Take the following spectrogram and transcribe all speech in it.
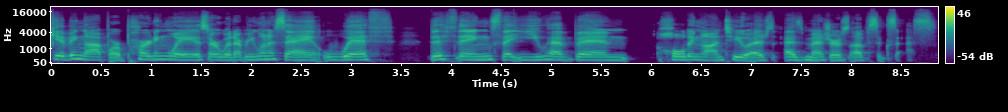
giving up or parting ways or whatever you want to say with the things that you have been holding on to as as measures of success?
